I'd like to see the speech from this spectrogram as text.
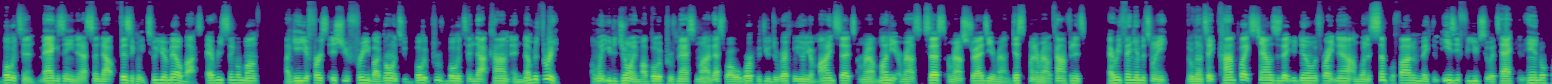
bulletin magazine that I send out physically to your mailbox every single month. I give you your first issue free by going to bulletproofbulletin.com. And number three, I want you to join my Bulletproof Mastermind. That's where I will work with you directly on your mindsets around money, around success, around strategy, around discipline, around confidence, everything in between. We're going to take complex challenges that you're dealing with right now. I'm going to simplify them, make them easy for you to attack and handle.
